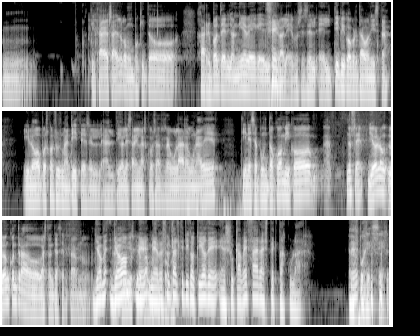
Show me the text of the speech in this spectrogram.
Mm, quizás, ¿sabes? Como un poquito Harry Potter, John Nieve, que dice, vale, pues es el, típico protagonista. Y luego, pues con sus matices, el, al tío le salen las cosas regular alguna vez, tiene ese punto cómico no sé, yo lo, lo he encontrado bastante acertado. ¿no? Yo, me, yo me, me resulta el típico tío de en su cabeza era espectacular. ¿eh? Puede ser.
